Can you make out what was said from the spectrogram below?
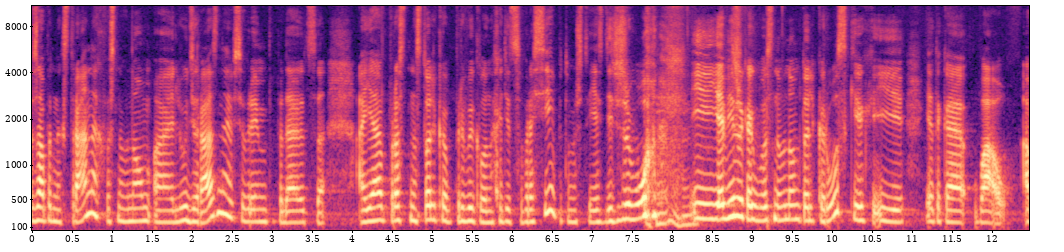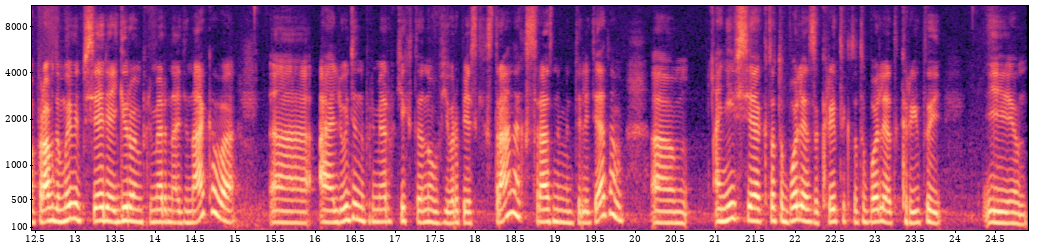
западных странах в основном а, люди разные все время попадаются, а я просто настолько привыкла находиться в России, потому что я здесь живу, и я вижу как бы в основном только русских, и я такая, вау, а правда, мы ведь все реагируем примерно одинаково, а а люди, например, в каких-то, ну, в европейских странах с разным менталитетом, они все, кто-то более закрытый, кто-то более открытый, и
